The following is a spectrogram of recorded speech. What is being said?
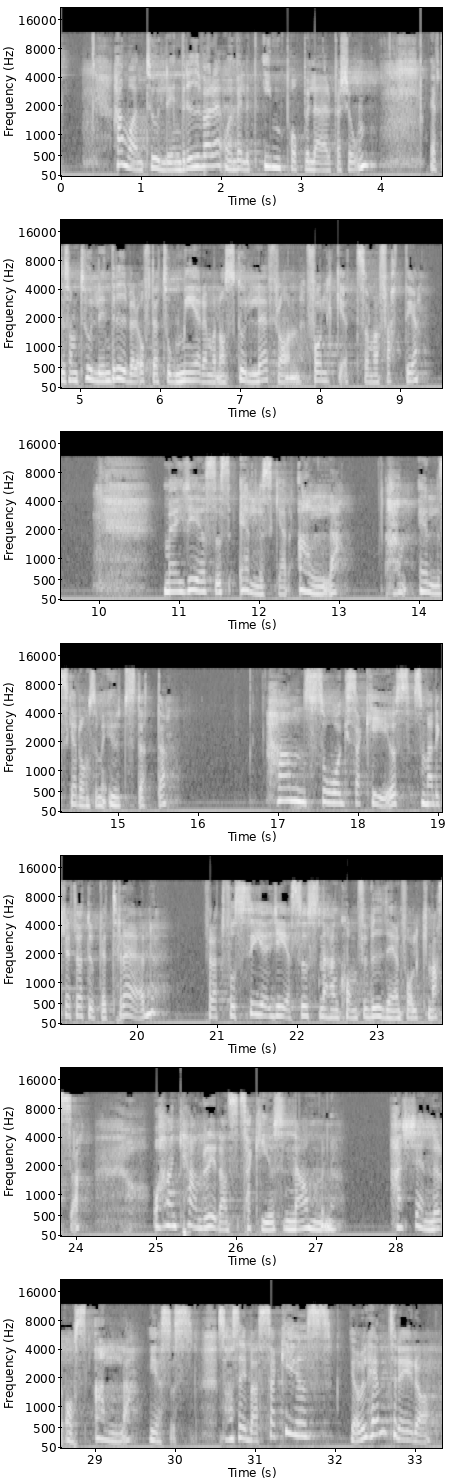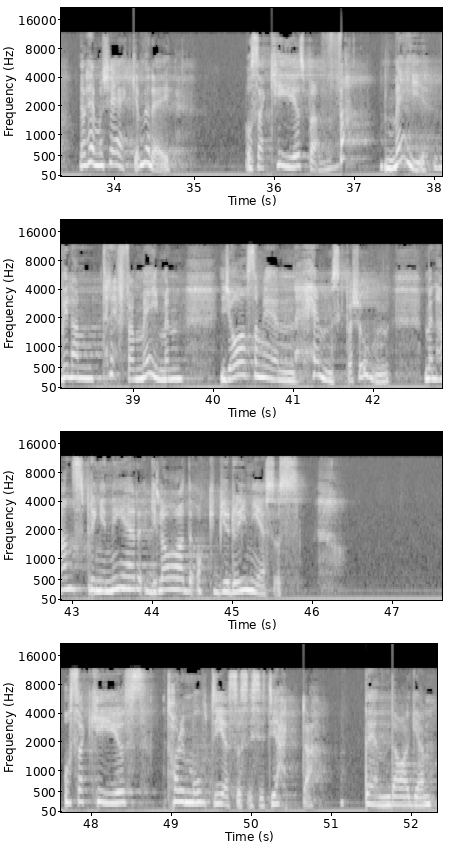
Han var en tullindrivare och en väldigt impopulär person. Eftersom tullindrivare ofta tog mer än vad de skulle från folket som var fattiga. Men Jesus älskar alla. Han älskar de som är utstötta. Han såg Sackeus som hade klättrat upp ett träd för att få se Jesus när han kom förbi i en folkmassa. Och han kan redan Sackeus namn. Han känner oss alla, Jesus. Så han säger bara, Sackeus, jag vill hem till dig idag. Jag vill hem och käka med dig. Och Sackeus bara, va? Mig? Vill han träffa mig? Men jag som är en hemsk person. Men han springer ner glad och bjuder in Jesus. Och Sackeus tar emot Jesus i sitt hjärta den dagen.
